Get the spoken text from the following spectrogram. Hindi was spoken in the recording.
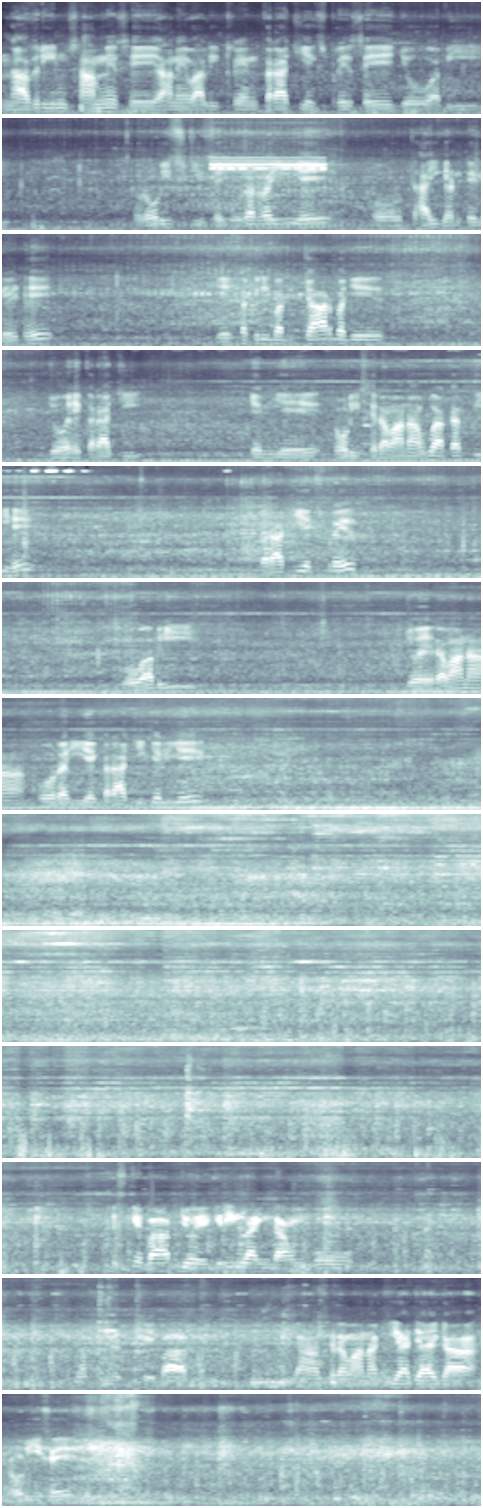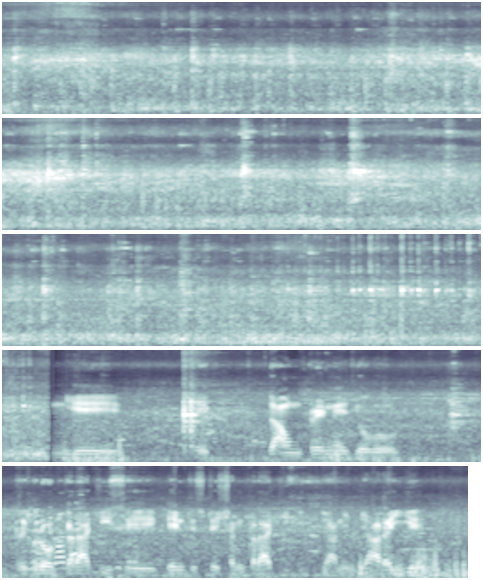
नाजरीन, सामने से आने वाली ट्रेन कराची एक्सप्रेस है, जो अभी रोडी सिटी से गुज़र रही है और ढाई घंटे लेट है। ये तकरीबन चार बजे जो है कराची के लिए रोडी से रवाना हुआ करती है। कराची एक्सप्रेस, वो अभी जो है रवाना हो रही है कराची के लिए। इसके बाद जो है ग्रीन लाइन डाउन को दस मिनट के बाद यहाँ से रवाना किया जाएगा रोड़ी से। ये एक डाउन ट्रेन है जो रिंग रोड कराची से केंट स्टेशन कराची की जानी जा रही है।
